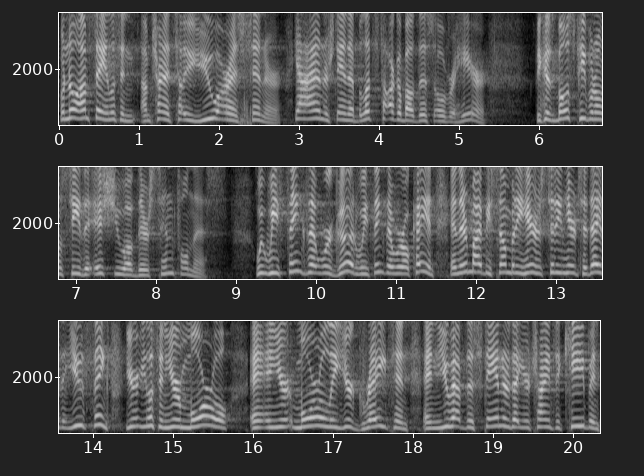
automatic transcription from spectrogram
Well, no, I'm saying, listen, I'm trying to tell you, you are a sinner. Yeah, I understand that, but let's talk about this over here. Because most people don't see the issue of their sinfulness. We, we think that we're good. We think that we're okay. And, and there might be somebody here sitting here today that you think you're, listen, you're moral and, and you're morally, you're great and, and you have the standard that you're trying to keep. And,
